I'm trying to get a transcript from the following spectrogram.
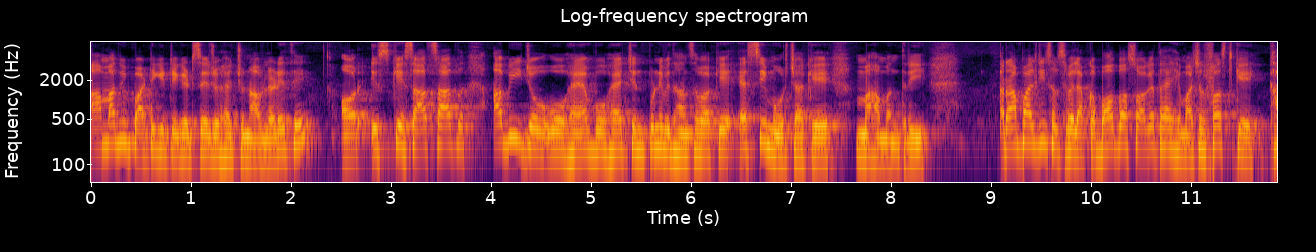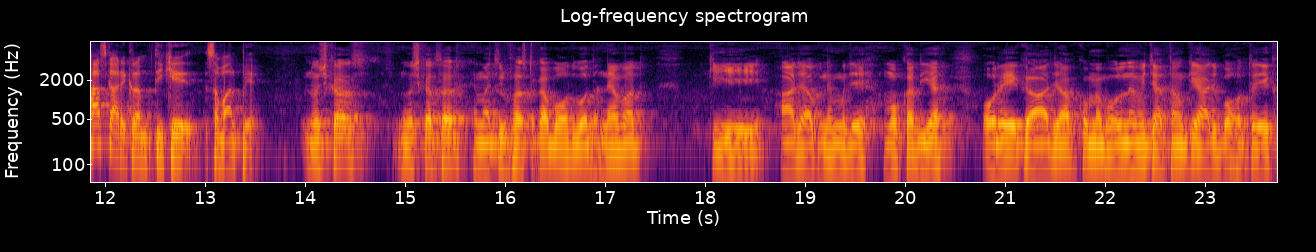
आम आदमी पार्टी की टिकट से जो है चुनाव लड़े थे। और इसके साथ साथ अभी जो वो हैं, वो है चिंतपूर्णी विधानसभा के एससी मोर्चा के महामंत्री। रामपाल जी सबसे पहले आपका बहुत बहुत स्वागत है हिमाचल फ़र्स्ट के खास कार्यक्रम तीखे सवाल पे। नमस्कार नमस्कार सर हिमाचल फ़र्स्ट का बहुत बहुत धन्यवाद कि आज आपने मुझे मौका दिया। और एक आज आपको मैं बोलना भी चाहता हूँ कि आज बहुत एक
